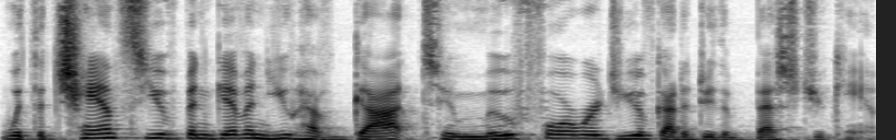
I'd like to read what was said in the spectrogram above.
With the chance you've been given, you have got to move forward. You've got to do the best you can.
